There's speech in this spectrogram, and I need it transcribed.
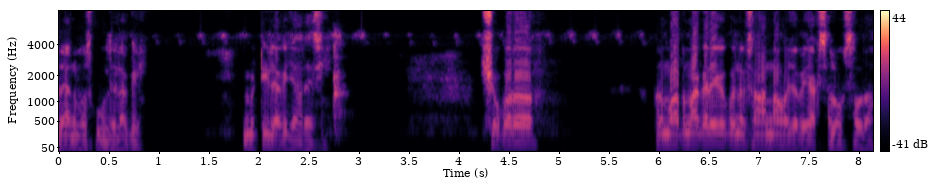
ਰੈਨਬੋ ਸਕੂਲ ਦੇ ਲਾਗੇ। ਮਿੱਟੀ ਲੈ ਕੇ ਜਾ ਰਹੇ ਸੀ। ਸ਼ੁਕਰ, ਪਰਮਾਤਮਾ ਕਰੇ ਕਿ ਕੋਈ ਨੁਕਸਾਨ ਨਾ ਹੋ ਜਾਵੇ ਅਕਸਲ ਉਕਸਲ ਦਾ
